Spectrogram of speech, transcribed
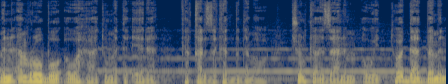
من ئەمڕۆ بۆ ئەوە هاتوومەتە ئێرە کە قەرزەکەت بدەمەوە چونکە ئەزانم ئەوەی تۆ دات بە من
